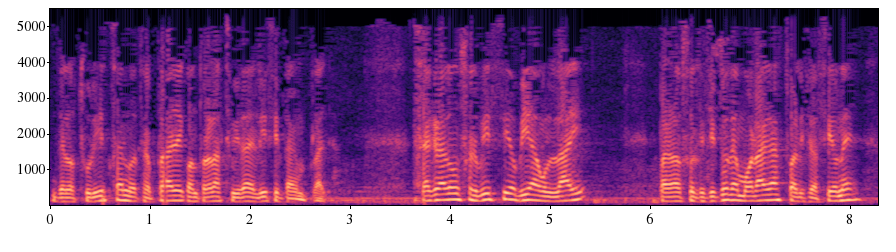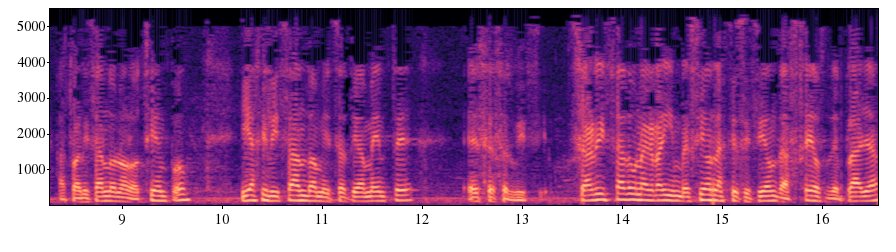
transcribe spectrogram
de los turistas en nuestra playa y controlar actividades ilícitas en playa. Se ha creado un servicio vía online para la solicitud de moraga, actualizaciones, actualizándonos los tiempos y agilizando administrativamente ese servicio. Se ha realizado una gran inversión en la adquisición de aseos de playa,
